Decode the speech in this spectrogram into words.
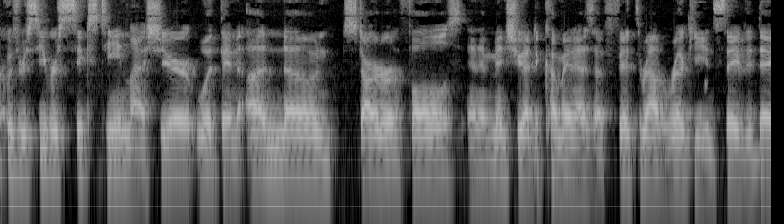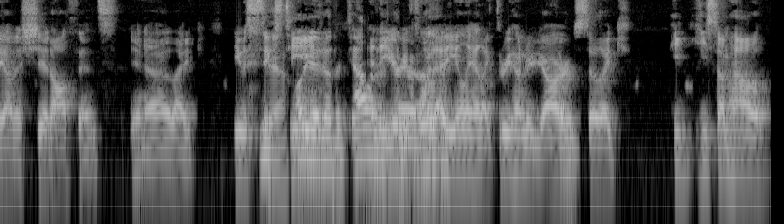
Chark was receiver 16 last year with an unknown starter in Foles, and then Minshew had to come in as a fifth round rookie and save the day on a shit offense. You know, like he was Yeah. 16, Oh yeah, no, the talent. and the year there. before that he only had like 300 yards. So like he he somehow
